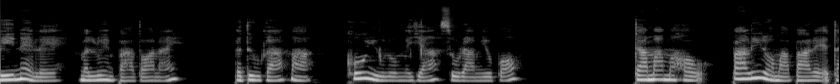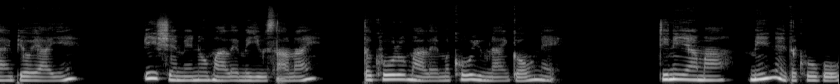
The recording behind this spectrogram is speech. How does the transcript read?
လေးနဲ့လဲမလွင့်ပါသွားနိုင် ဘသူကမှခိုးယူလို့မရဆိုတာမျိုးပေါ့ဒါမှမဟုတ်ပါဠိတော်မှာပါတဲ့အတိုင်းပြောရရင်ပြည်ရှင်မင်းတို့မှလည်းမယူဆောင်နိုင်တခိုးတို့မှလည်းမခိုးယူနိုင်ကုန်နဲ့ဒီနေရာမှာမင်းနဲ့တခိုးကို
